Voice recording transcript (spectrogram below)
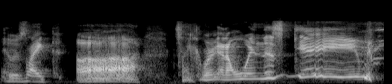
it was like, uh, it's like we're gonna win this game.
